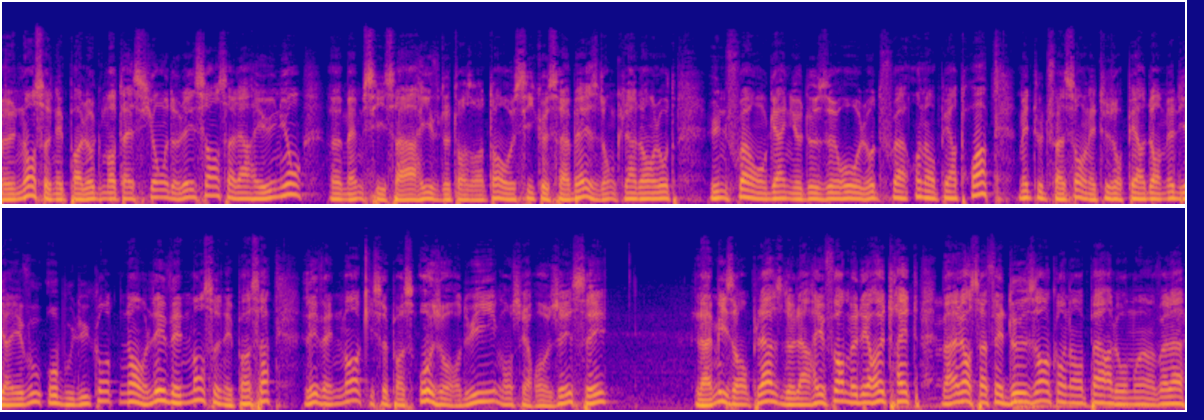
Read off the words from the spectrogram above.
Euh, non, ce n'est pas l'augmentation de l'essence à la Réunion, euh, même si ça arrive de temps en temps aussi que ça baisse, donc l'un dans l'autre, une fois on gagne 2 euros, l'autre fois on en perd 3, mais de toute façon on est toujours perdant, me direz-vous, au bout du compte. Non, l'événement ce n'est pas ça. L'événement qui se passe aujourd'hui, mon cher Roger, c'est la mise en place de la réforme des retraites. Ben alors, ça fait deux ans qu'on en parle au moins. Voilà,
